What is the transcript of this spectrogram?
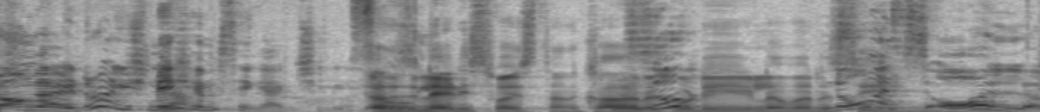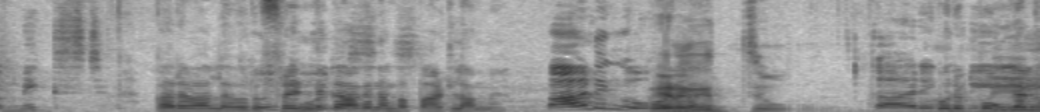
ராங் ஆயிடும். You make him sing actually அது லேடிஸ் வாய்ஸ் தான். Karaikudi no Ilavarasi. It's all mixed பரவாயில்ல ஒரு ஃப்ரெண்டுக்காக நம்ம பாடலாமே பாடுங்க எனக்கு தி- ஒரு பொங்கல்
